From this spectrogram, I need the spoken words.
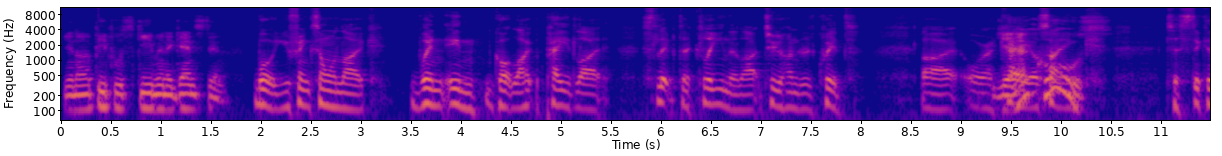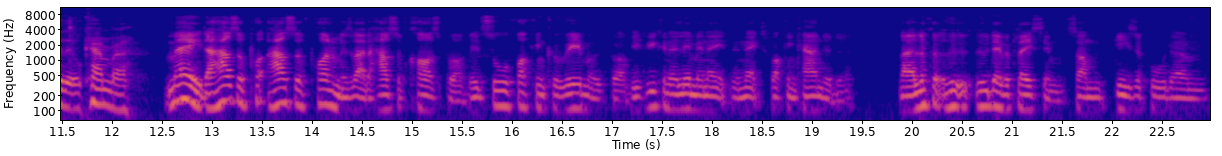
You know, people scheming against him. Well, you think someone like went in, got like paid like slipped a cleaner like two hundred quid, like or a K Yeah, or something to stick a little camera. Mate, the House of House of Parliament is like the House of Cards, bro. It's all fucking career modes, bro. If you can eliminate the next fucking candidate, Like, look at who who they replace him. Some geezer called um.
